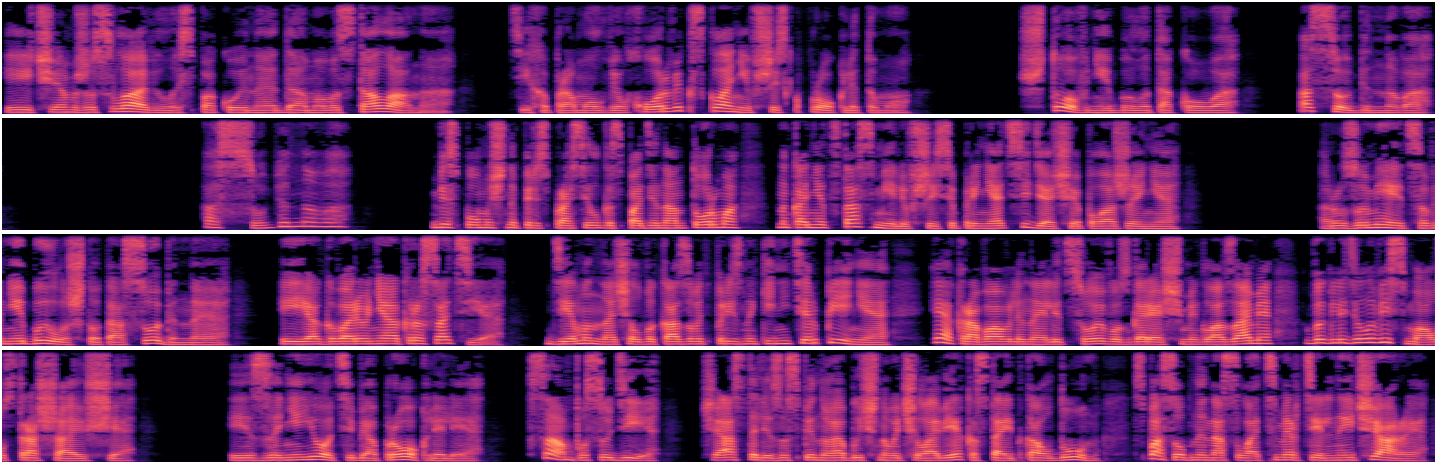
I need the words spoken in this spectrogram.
«И чем же славилась покойная дама Васталана?» — тихо промолвил Хорвик, склонившись к проклятому. «Что в ней было такого особенного?» «Особенного?» — беспомощно переспросил господин Анторма, наконец-то осмелившийся принять сидячее положение. «Разумеется, в ней было что-то особенное, и я говорю не о красоте». Демон начал выказывать признаки нетерпения, и окровавленное лицо его с горящими глазами выглядело весьма устрашающе. «Из-за нее тебя прокляли. Сам посуди, часто ли за спиной обычного человека стоит колдун, способный наслать смертельные чары?»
